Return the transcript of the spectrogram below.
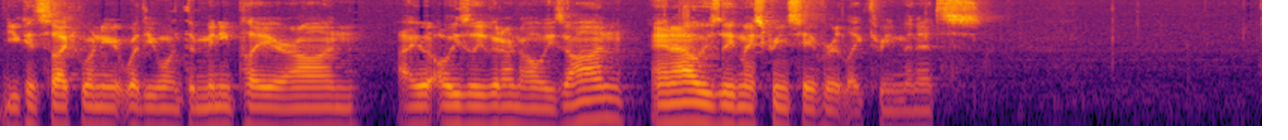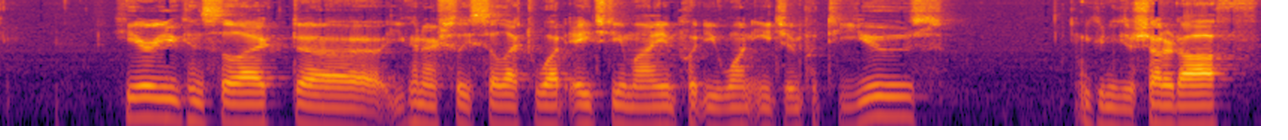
You can select when you whether you want the mini player on. I always leave it on always on, and I always leave my screensaver at like three minutes. Here you can select, uh, you can actually select what HDMI input you want each input to use. You can either shut it off,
